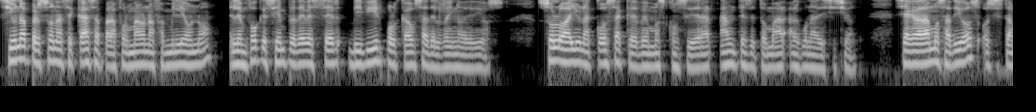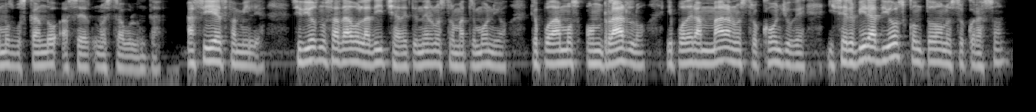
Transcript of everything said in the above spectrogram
si una persona se casa para formar una familia o no, el enfoque siempre debe ser vivir por causa del reino de Dios. Solo hay una cosa que debemos considerar antes de tomar alguna decisión, si agradamos a Dios o si estamos buscando hacer nuestra voluntad. Así es familia, si Dios nos ha dado la dicha de tener nuestro matrimonio, que podamos honrarlo y poder amar a nuestro cónyuge y servir a Dios con todo nuestro corazón.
